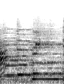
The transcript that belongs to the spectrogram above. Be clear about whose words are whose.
Speaker 1: I'm the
